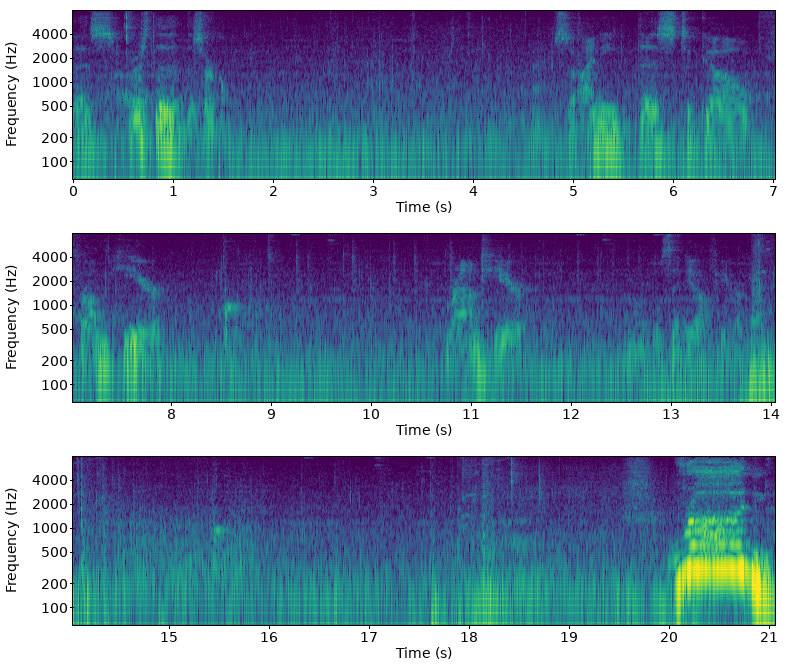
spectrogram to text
this. Where's the, the circle? Alright, so I need this to go from here around here. We'll send you off here, okay? Run!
